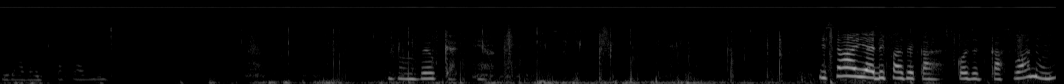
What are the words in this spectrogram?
tirava isso pra fazer? Vamos ver o que é que tem aqui. Isso aí é de fazer coisa de caçoar, não, né?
